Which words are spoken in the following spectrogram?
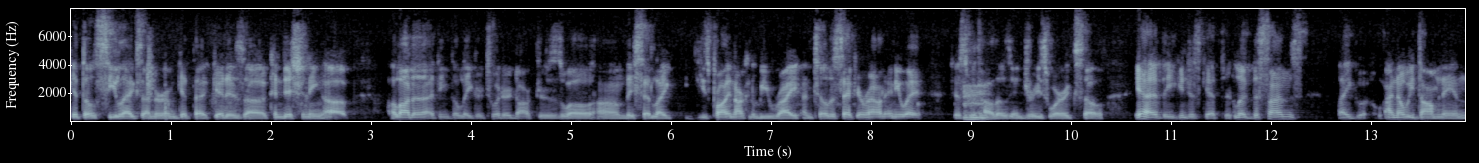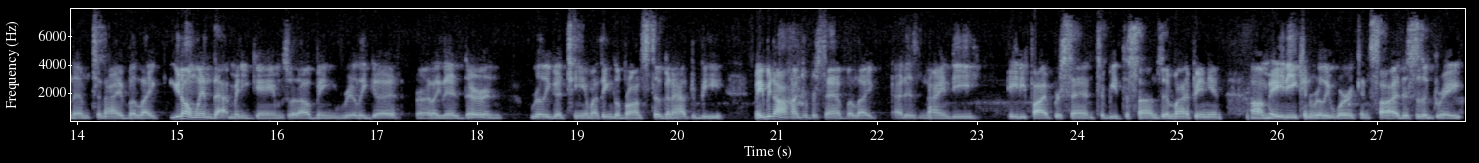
get those sea legs under him, get that, get his uh, conditioning up, a lot of I think the Laker Twitter doctors as well. Um, they said like he's probably not going to be right until the second round anyway, just mm-hmm. with how those injuries work. So yeah, he can just get through. Look, the Suns. Like I know we dominated them tonight, but like you don't win that many games without being really good, right? Like they're they're in really good team. I think LeBron's still going to have to be maybe not 100%, but like at his 90, 85% to beat the Suns, in my opinion. Um, AD can really work inside. This is a great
